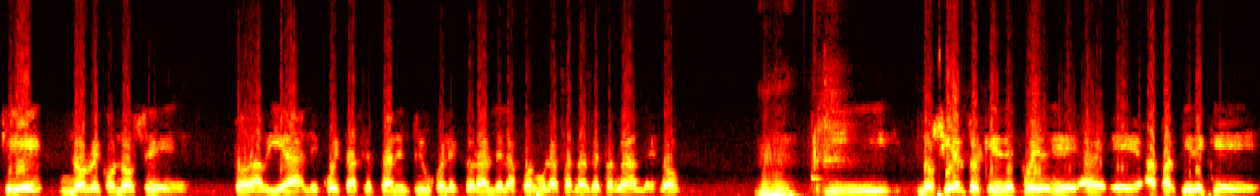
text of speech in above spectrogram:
que no reconoce todavía, le cuesta aceptar el triunfo electoral de la fórmula Fernández Fernández, ¿no? Y lo cierto es que después, eh, a, partir de que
